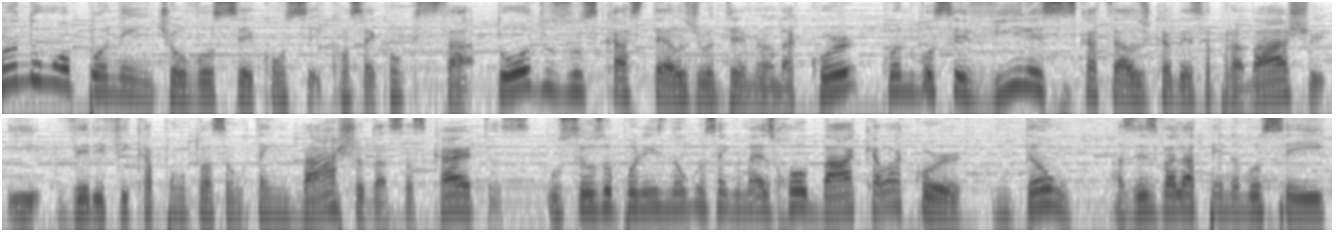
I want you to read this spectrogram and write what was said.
Quando um oponente ou você cons consegue conquistar todos os castelos de uma determinada cor, quando você vira esses castelos de cabeça para baixo e verifica a pontuação que está embaixo dessas cartas, os seus oponentes não conseguem mais roubar aquela cor. Então, às vezes vale a pena você ir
